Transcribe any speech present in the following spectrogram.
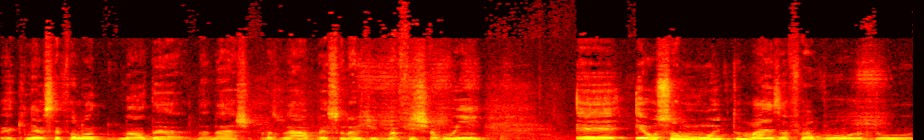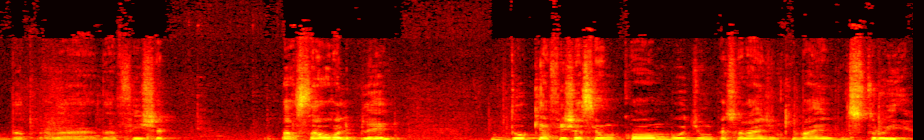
é que nem você falou mal da, da Nasha, por exemplo, ah, personagem, uma ficha ruim. É, eu sou muito mais a favor do, da, da, da ficha passar o roleplay do que a ficha ser um combo de um personagem que vai destruir.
